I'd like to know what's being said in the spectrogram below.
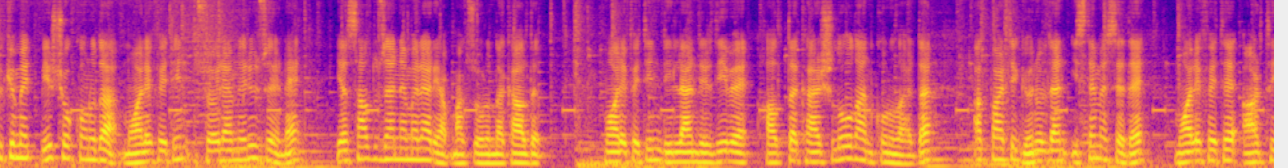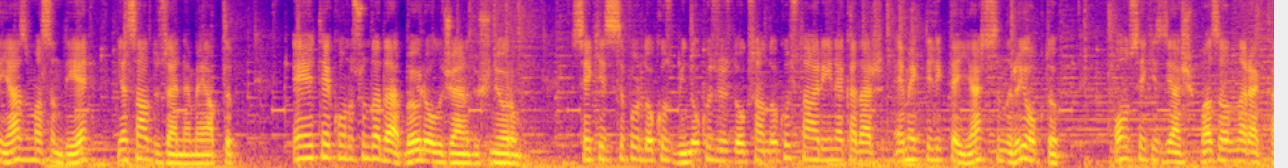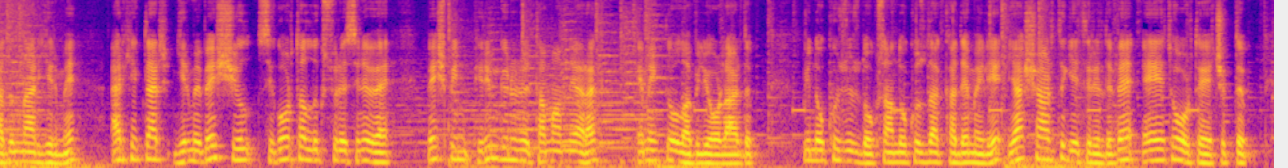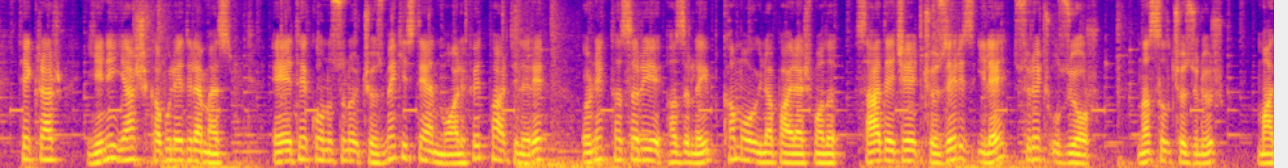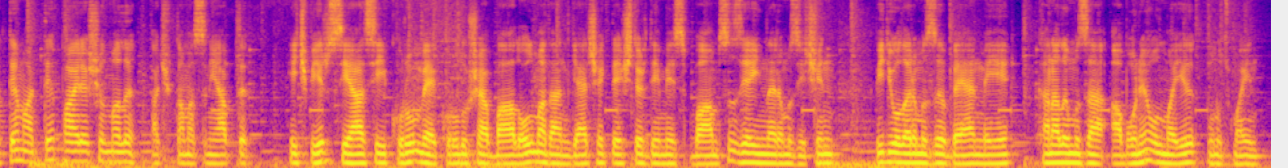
Hükümet birçok konuda muhalefetin söylemleri üzerine yasal düzenlemeler yapmak zorunda kaldı. Muhalefetin dillendirdiği ve halkta karşılığı olan konularda AK Parti gönülden istemese de muhalefete artı yazmasın diye yasal düzenleme yaptı. EYT konusunda da böyle olacağını düşünüyorum. 8.09.1999 tarihine kadar emeklilikte yaş sınırı yoktu. 18 yaş baz alınarak kadınlar 20, erkekler 25 yıl sigortalılık süresini ve 5000 prim gününü tamamlayarak emekli olabiliyorlardı. 1999'da kademeli yaş şartı getirildi ve EYT ortaya çıktı. Tekrar yeni yaş kabul edilemez. EYT konusunu çözmek isteyen muhalefet partileri örnek tasarıyı hazırlayıp kamuoyuyla paylaşmalı. Sadece çözeriz ile süreç uzuyor. Nasıl çözülür? Madde madde paylaşılmalı açıklamasını yaptı. Hiçbir siyasi kurum ve kuruluşa bağlı olmadan gerçekleştirdiğimiz bağımsız yayınlarımız için videolarımızı beğenmeyi, kanalımıza abone olmayı unutmayın.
